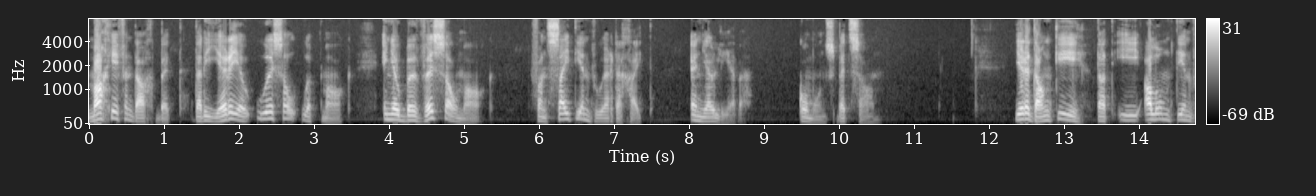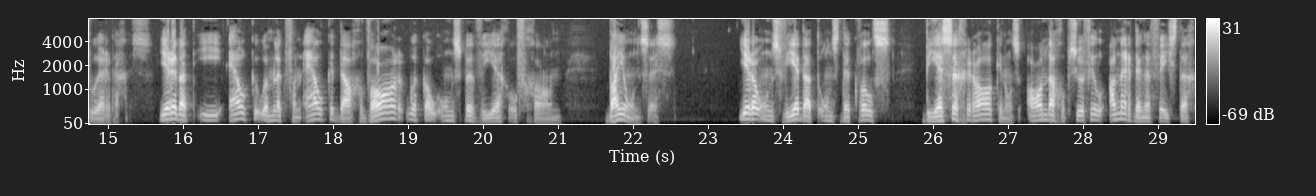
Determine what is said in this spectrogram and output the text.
Mag jy vandag bid dat die Here jou oë sal oopmaak en jou bewus sal maak van sy teenwoordigheid in jou lewe. Kom ons bid saam. Here, dankie dat U alomteenwoordig is. Here, dat U elke oomblik van elke dag, waar ook al ons beweeg of gaan, by ons is. Here, ons weet dat ons dikwels besig raak en ons aandag op soveel ander dinge vestig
